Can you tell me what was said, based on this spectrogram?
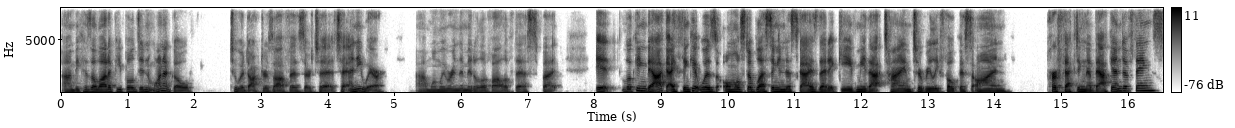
um, because a lot of people didn't want to go to a doctor's office or to, to anywhere um, when we were in the middle of all of this. But it looking back, I think it was almost a blessing in disguise that it gave me that time to really focus on perfecting the back end of things.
